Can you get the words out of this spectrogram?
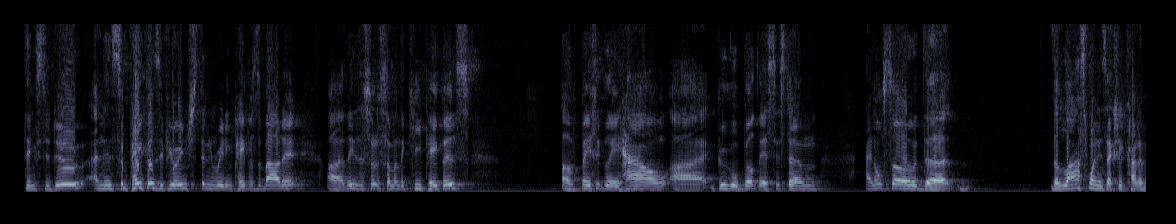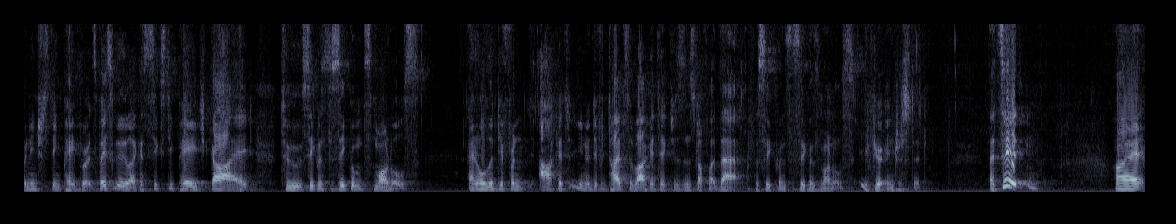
things to do. And there's some papers, if you're interested in reading papers about it. Uh, these are sort of some of the key papers of basically how uh, Google built their system. And also the, the last one is actually kind of an interesting paper. It's basically like a 60-page guide to sequence-to-sequence -sequence models and all the different you know, different types of architectures and stuff like that for sequence to sequence models, if you're interested. That's it. All right.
